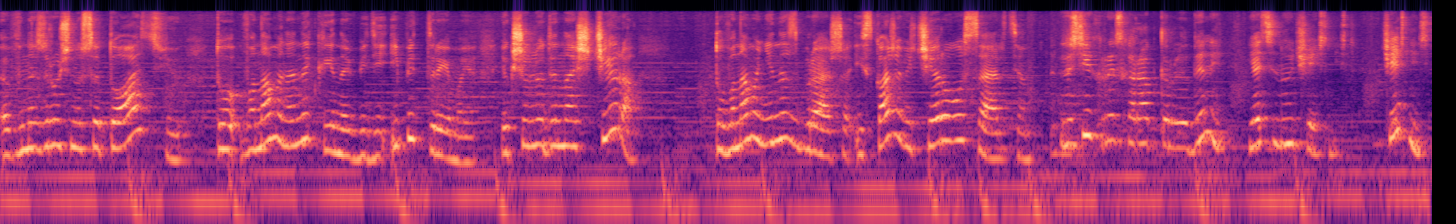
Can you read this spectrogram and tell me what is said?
е, в незручну ситуацію, то вона мене не кине в біді і підтримає. Якщо людина щира, то вона мені не збреше і скаже від щирого серця. З усіх рис характеру людини я ціную чесність. Чесність,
